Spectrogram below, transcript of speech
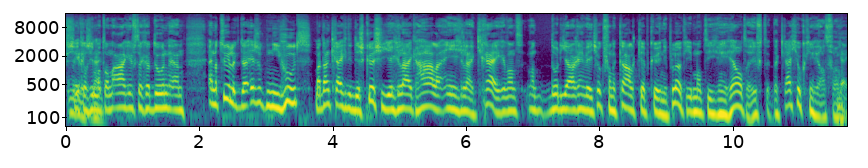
Zeker als iemand dan aangifte gaat doen. En, en natuurlijk, dat is ook niet goed. Maar dan krijg je die discussie, je gelijk halen en je gelijk krijgen. Want, want door de jaren heen weet je ook, van een kale kip kun je niet plukken. Iemand die geen geld heeft, daar krijg je ook geen geld van. Nee.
